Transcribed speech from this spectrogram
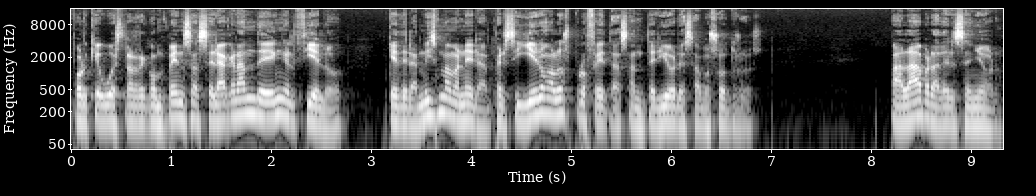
porque vuestra recompensa será grande en el cielo, que de la misma manera persiguieron a los profetas anteriores a vosotros. Palabra del Señor.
